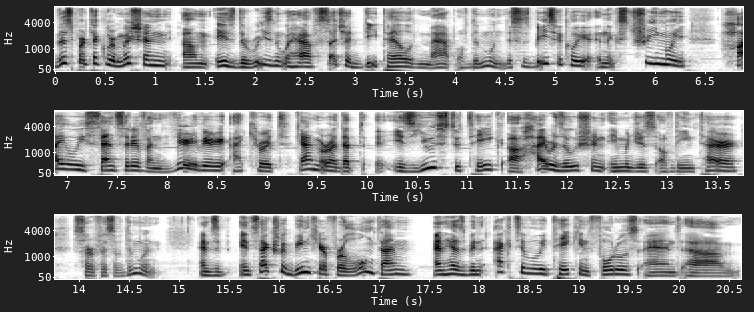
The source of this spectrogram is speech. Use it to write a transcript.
This particular mission um, is the reason we have such a detailed map of the moon. This is basically an extremely highly sensitive and very, very accurate camera that is used to take uh, high resolution images of the entire surface of the moon. And it's actually been here for a long time and has been actively taking photos and um,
